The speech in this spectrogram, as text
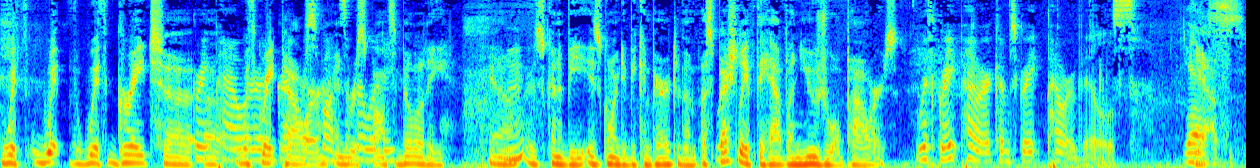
with with with great, uh, Great uh, power with and great great power and responsibility. responsibility. You know, is going to be is going to be compared to them, especially if they have unusual powers. With great power comes great power bills. Yes,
